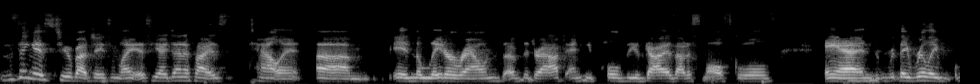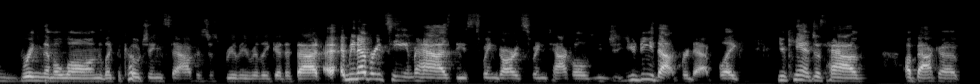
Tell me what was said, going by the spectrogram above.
the thing is too about Jason Licht is he identifies talent um, in the later rounds of the draft, and he pulls these guys out of small schools, and mm-hmm. they really bring them along. Like the coaching staff is just really, really good at that. I mean, every team has these swing guards, swing tackles. You, you need that for depth. Like you can't just have a backup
